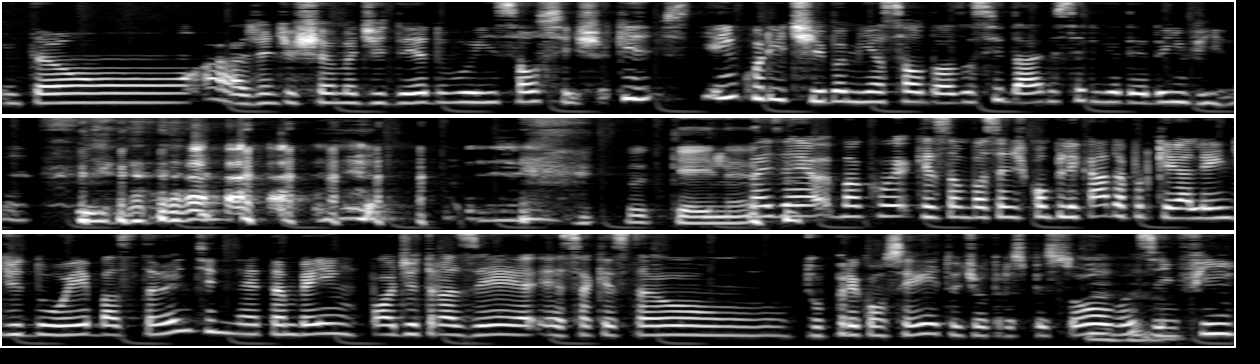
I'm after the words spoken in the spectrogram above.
então a gente chama de dedo em salsicha, que em Curitiba, minha saudosa cidade, seria dedo em vina. ok, né? Mas é uma questão bastante complicada, porque além de doer bastante, né, também pode trazer essa questão do preconceito de outras pessoas, uhum. enfim.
